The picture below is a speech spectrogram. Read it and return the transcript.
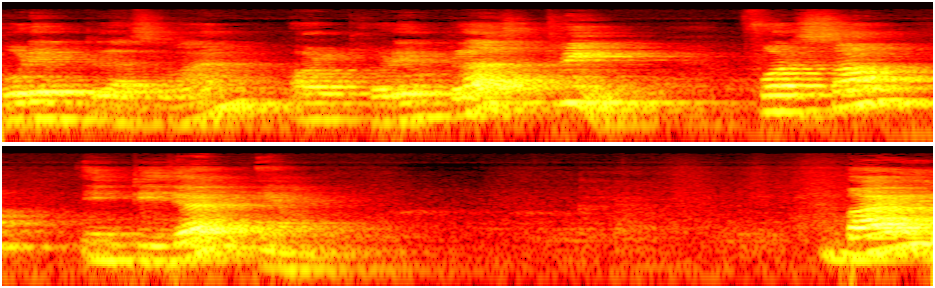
4m plus 1 or 4m plus 3 for some integer m. By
